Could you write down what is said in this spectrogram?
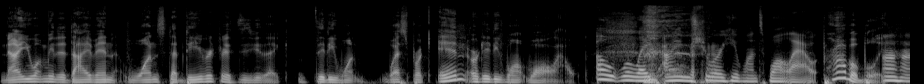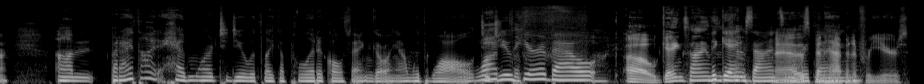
Now you want me to dive in one step deeper? Did he like? Did he want Westbrook in, or did he want Wall out? Oh, well, like I'm sure he wants Wall out. Probably. Uh huh. Um, but I thought it had more to do with like a political thing going on with Wall. What Did you hear about? oh, gang signs. The gang shit? signs Yeah, that's been happening for years.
